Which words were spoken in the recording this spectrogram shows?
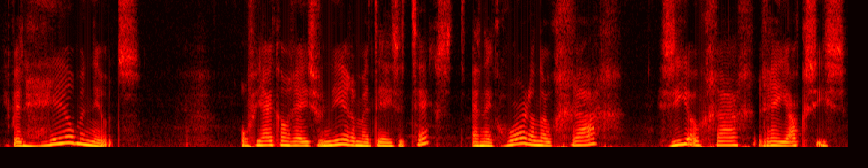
Ik ben heel benieuwd of jij kan resoneren met deze tekst. En ik hoor dan ook graag, zie ook graag reacties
